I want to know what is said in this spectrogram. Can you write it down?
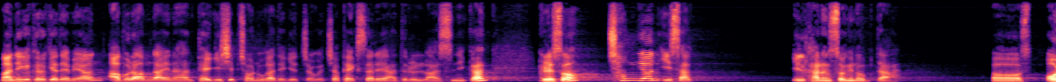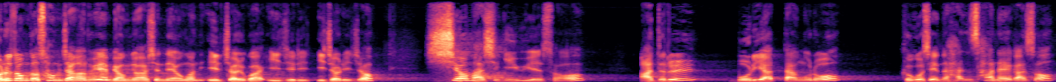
만약에 그렇게 되면 아브라함 나이는 한 120 전후가 되겠죠. 그렇죠? 100살의 아들을 낳았으니까. 그래서 청년 이삭일 가능성이 높다. 어, 어느 정도 성장한 후에 명령하신 내용은 1절과 2절이, 2절이죠. 시험하시기 위해서 아들을 모리아 땅으로 그곳에 있는 한 산에 가서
